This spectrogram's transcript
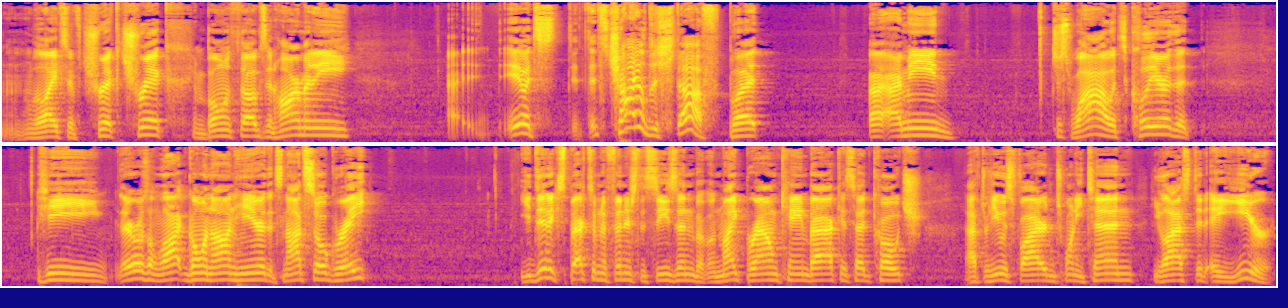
The likes of Trick Trick and Bone Thugs and Harmony. It's it's childish stuff, but I mean, just wow! It's clear that he there was a lot going on here that's not so great you did expect him to finish the season, but when Mike Brown came back as head coach after he was fired in 2010, he lasted a year.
